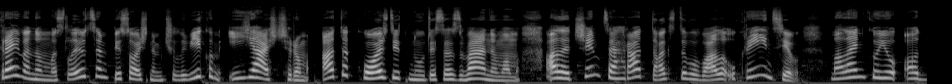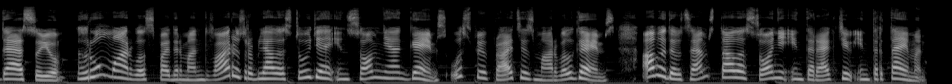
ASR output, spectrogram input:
крейвеном мисливцем, пісочним чоловіком і ящером, а також зіткнутися з Веномом. Але чим ця гра так здивувала українців? Маленькою Одесою. Гру Marvel Spider-Man 2 розробляла студія Insomnia Games у співпраці з Marvel Games, а видавцем стала Sony Interactive Entertainment.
